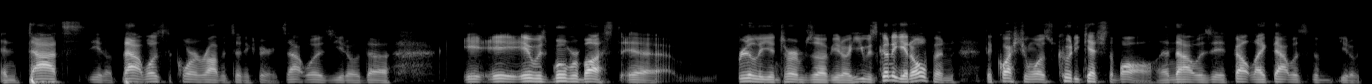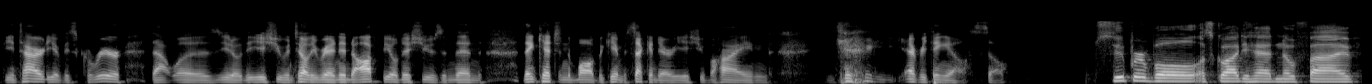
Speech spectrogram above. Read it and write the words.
And that's, you know, that was the Koren Robinson experience. That was, you know, the, it, it, it was boom or bust. Uh, really in terms of you know he was going to get open the question was could he catch the ball and that was it felt like that was the you know the entirety of his career that was you know the issue until he ran into off-field issues and then then catching the ball became a secondary issue behind everything else so Super Bowl, a squad you had no five.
